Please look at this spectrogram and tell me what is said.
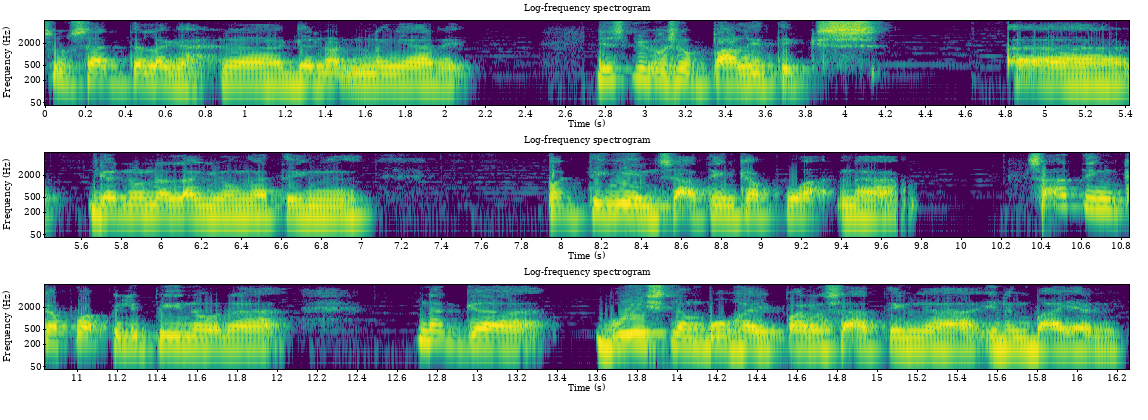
So sad talaga na ganun ang nangyari. Just because of politics, uh, ganun na lang yung ating pagtingin sa ating kapwa na sa ating kapwa Pilipino na nagbuwis ng buhay para sa ating uh, inang bayan.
